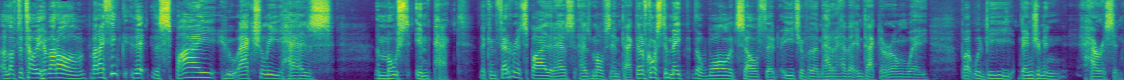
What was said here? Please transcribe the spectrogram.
I'd love to tell you about all of them, but I think that the spy who actually has the most impact the Confederate spy that has has most impact, and of course to make the wall itself, that each of them had to have an impact in their own way, but would be Benjamin Harrison.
